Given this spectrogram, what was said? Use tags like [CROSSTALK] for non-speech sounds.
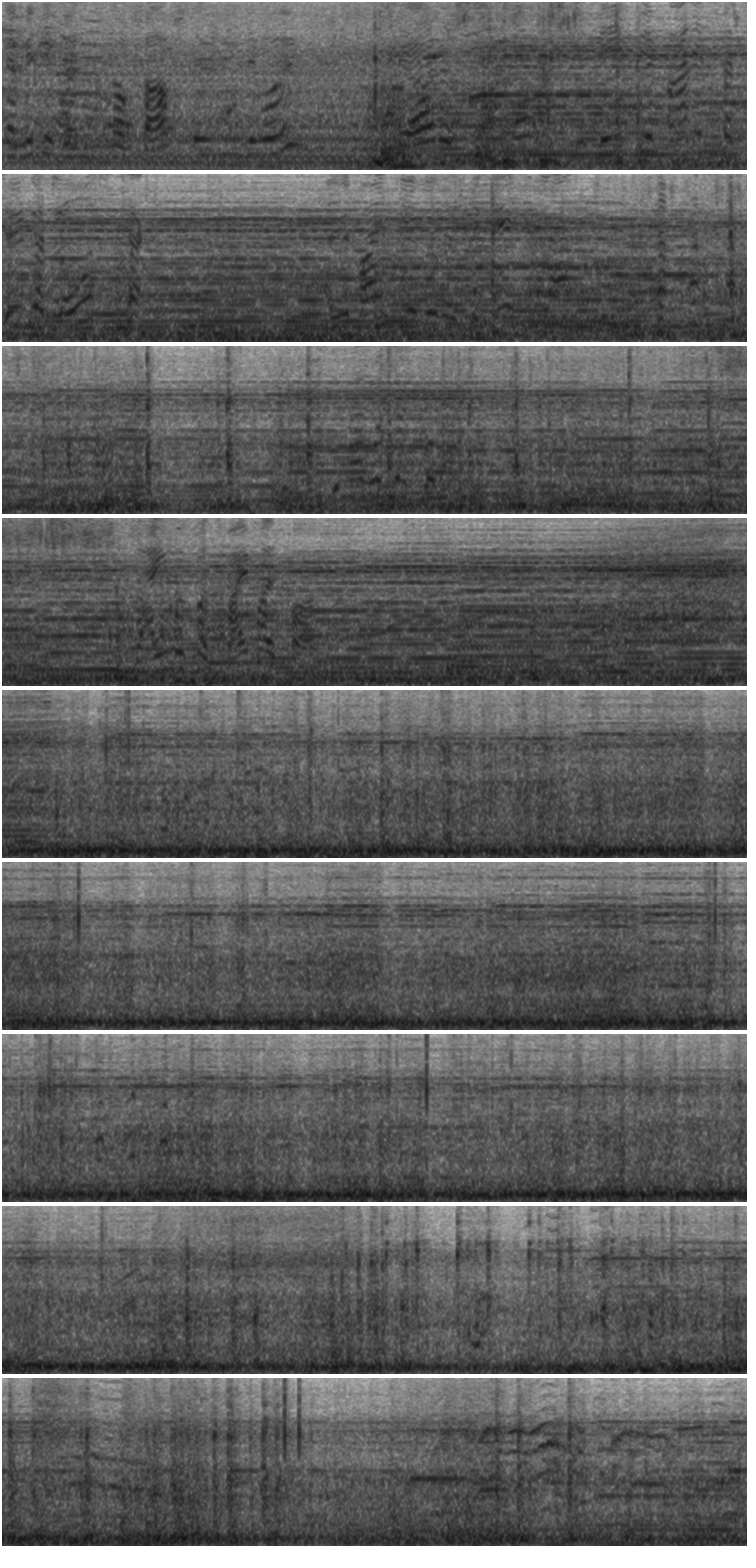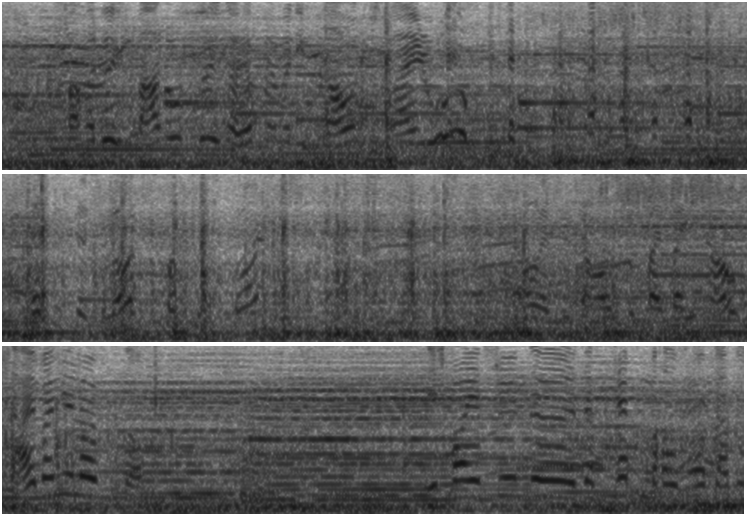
in der Mitte können Sie noch scharf stellen, wenn Sie wollen. Ja, das stimmt. Wir sehen, wir fahren jetzt verzögert los. Zack. Also wir fahren jetzt hier so durch die Märchenland. Müssen wir runter gucken. Also eigentlich muss man zweimal fahren. Durch den Bahnhof durch, da hört man immer die Frauen schreien. "Uh." [LAUGHS] Das ist das Schloss von Duisburg. Oh, jetzt ist er ausgefallen. Bei Ihnen auch? Nein, bei mir läuft's noch. Ich fahre jetzt schön äh, das Treppenhaus runter.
